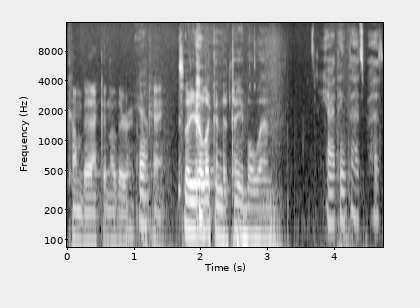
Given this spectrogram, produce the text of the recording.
Come back another, Yeah. okay. So you're looking to table then? Yeah, I think that's best.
